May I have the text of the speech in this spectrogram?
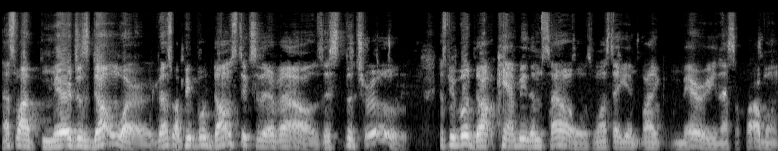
That's why marriages don't work. That's why people don't stick to their vows. It's the truth. Because people don't can't be themselves once they get like married, that's a problem.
